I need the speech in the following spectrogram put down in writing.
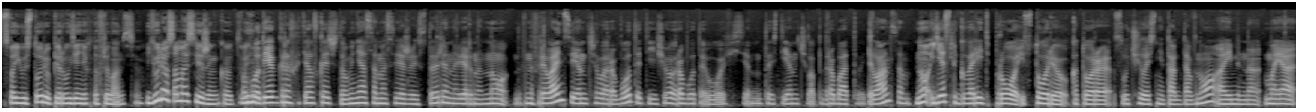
свою историю первых денег на фрилансе? Юля самая свеженькая. Твои- Вот, я как раз хотела сказать, что у меня самая свежая история, наверное, но на фрилансе я начала работать, еще работая в офисе. Ну, то есть я начала подрабатывать фрилансом. Но если говорить про историю, которая случилась не так давно, а именно моя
